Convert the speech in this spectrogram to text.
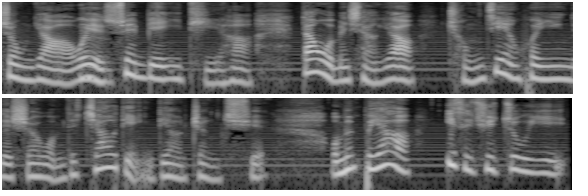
重要。我也顺便一提哈，嗯、当我们想要重建婚姻的时候，我们的焦点一定要正确。我们不要一直去注意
